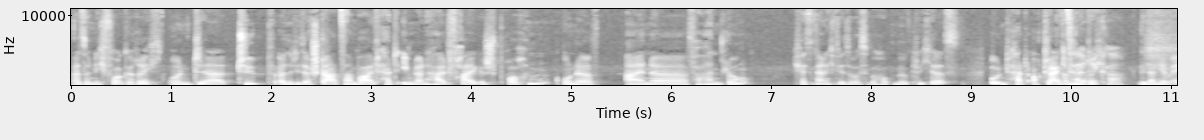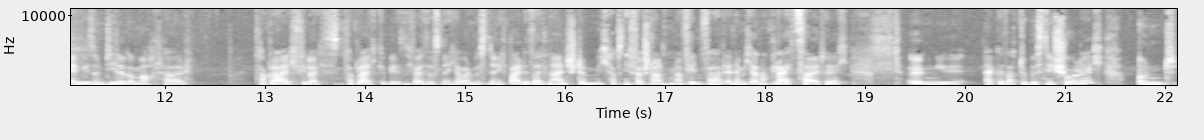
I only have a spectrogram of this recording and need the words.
also nicht vor Gericht. Und der Typ, also dieser Staatsanwalt, hat ihm dann halt freigesprochen, ohne eine Verhandlung. Ich weiß gar nicht, wie sowas überhaupt möglich ist. Und hat auch gleichzeitig. Amerika. Genau, die haben irgendwie so einen Deal gemacht halt. Vergleich, vielleicht ist es ein Vergleich gewesen, ich weiß es nicht, aber müssten ja nicht beide Seiten einstimmen? Ich habe es nicht verstanden. Auf jeden Fall hat er nämlich auch noch gleichzeitig irgendwie, er hat gesagt, du bist nicht schuldig und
